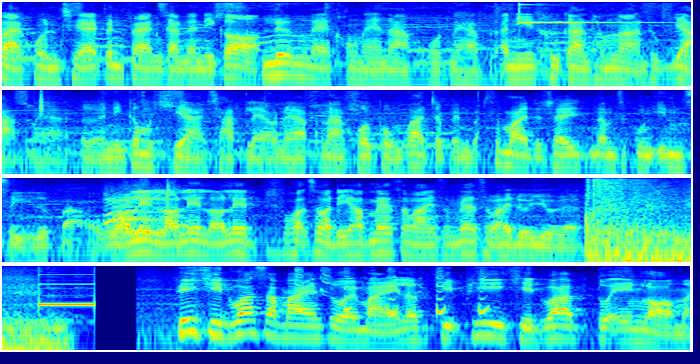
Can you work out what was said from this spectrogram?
หลายคนเชียร์ให้เป็นแฟนกันอันนี้ก็เรื่องในของในอนาคตนะครับ อันนี้คือการทำงานทุกอย่างนะฮะเอออันนี้ก็มาเคลียร์ชัดแล้วนะครับอนาคตผมก็อาจจะเป็นแบบสมายจะใช้นามสกุลอินสีหรือเปล่าล้อเล่นล้อเล่นล้อเล่นสวัสดีครับแม่สมายแม่สมายดูอยู่เลยพี่คิดว่าสมายสวยไหม แล้วคิดพี่คิดว่าตัวเองหล่อไหม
